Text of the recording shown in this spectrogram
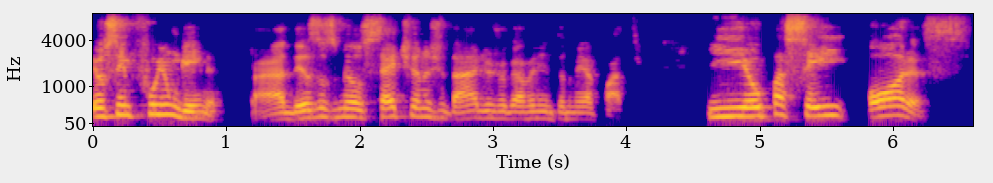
Eu sempre fui um gamer, tá? Desde os meus sete anos de idade eu jogava Nintendo 64. E eu passei horas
